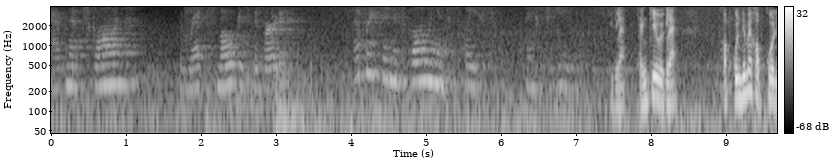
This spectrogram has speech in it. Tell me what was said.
Catnap's gone. The red smoke is diverted. Everything is falling into place thanks to you. อีกแล้ว thank you อีกแล้ว ขอบคุณที่ไม่ขอบคุณ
